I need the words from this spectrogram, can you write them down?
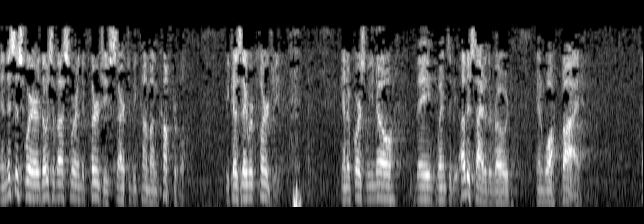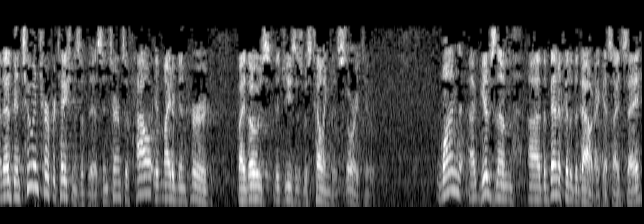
And this is where those of us who are in the clergy start to become uncomfortable because they were clergy. And of course, we know they went to the other side of the road and walked by. And there have been two interpretations of this in terms of how it might have been heard by those that Jesus was telling this story to. One uh, gives them uh, the benefit of the doubt, I guess I'd say.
